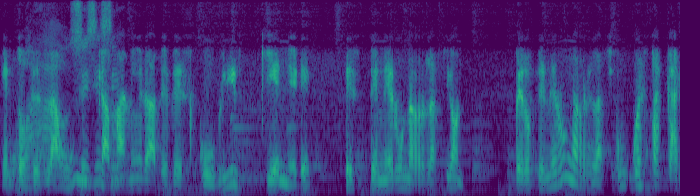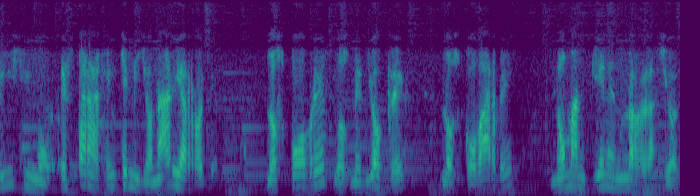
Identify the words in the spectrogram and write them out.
Entonces la única sí, sí, sí. manera de descubrir quién eres es tener una relación. Pero tener una relación cuesta carísimo, es para gente millonaria, Roger. Los pobres, los mediocres, los cobardes no mantienen una relación.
